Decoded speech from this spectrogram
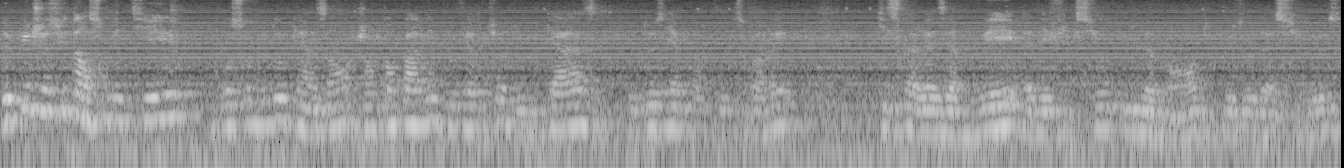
Depuis que je suis dans ce métier, grosso modo 15 ans, j'entends parler d'ouverture d'une case de deuxième partie de soirée qui serait réservée à des fictions innovantes, plus audacieuses.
